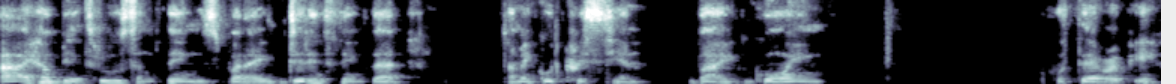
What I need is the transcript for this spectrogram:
I have been through some things, but I didn't think that I'm a good Christian by going for therapy.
